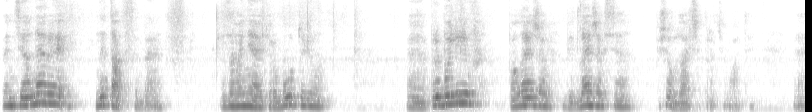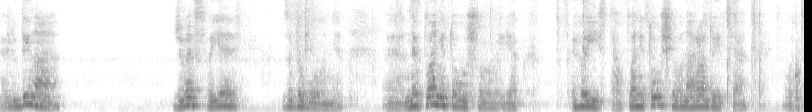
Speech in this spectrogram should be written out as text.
Пенсіонери не так себе заганяють роботою. Е, Приболів, полежав, відлежався, пішов далі працювати. Е, Людина живе в своє задоволення. Не в плані того, що як егоїста, а в плані того, що вона радується, от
